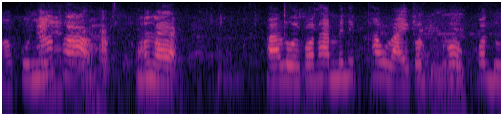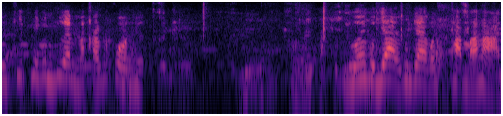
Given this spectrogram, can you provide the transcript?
ขอบคุณนะค่ะครับนั่นแหละ พารวยก็ถ้าไม่ได้เข้าไลน์ก็กลับไปเลยก็ก็ดูคลิปให้เพื่อนๆนะคะ ทุกคนเอาให้ผักดูให้คุณย่าคุณย่าก็ทำอาหาร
